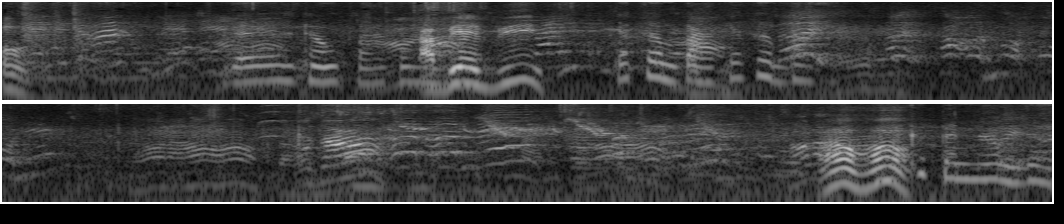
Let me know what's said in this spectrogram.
อ้เาบีอบีจะเขิมปากจะเขิมปากเอาเอาคือเป็นน้ำเลย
